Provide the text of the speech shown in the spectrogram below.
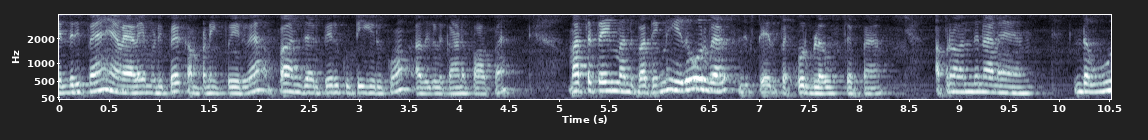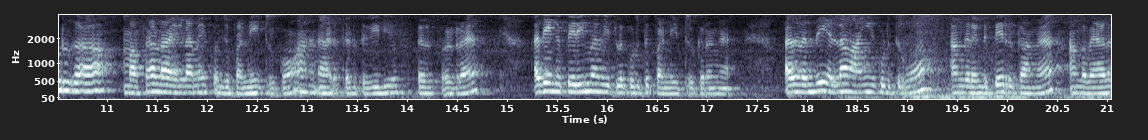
எந்திரிப்பேன் என் வேலையை முடிப்பேன் கம்பெனிக்கு போயிடுவேன் அப்போ அஞ்சாறு பேர் குட்டி இருக்கும் அதுகளுக்கான பார்ப்பேன். மற்ற டைம் வந்து பார்த்திங்கன்னா ஏதோ ஒரு வேலை செஞ்சுக்கிட்டே இருப்பேன். ஒரு ப்ளவுஸ் தைப்பேன். அப்புறம் வந்து நான் இந்த ஊறுகாய் மசாலா எல்லாமே கொஞ்சம் பண்ணிகிட்ருக்கோம் அதை நான் அடுத்தடுத்த வீடியோஸ் சொல்கிறேன் அது எங்கள் பெரியம்மா வீட்டில் கொடுத்து பண்ணிகிட்ருக்குறேங்க அது வந்து எல்லாம் வாங்கி கொடுத்துருவோம். அங்கே ரெண்டு பேர் இருக்காங்க. அங்கே வேலை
